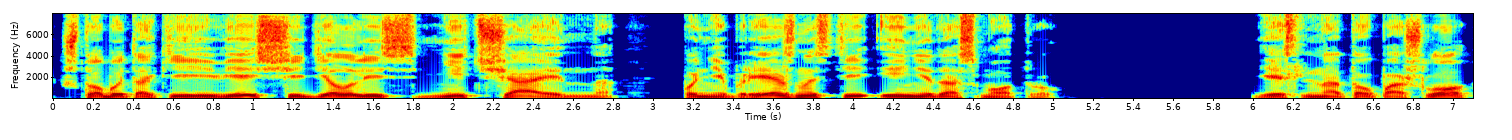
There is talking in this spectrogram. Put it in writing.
чтобы такие вещи делались нечаянно, по небрежности и недосмотру. Если на то пошло,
